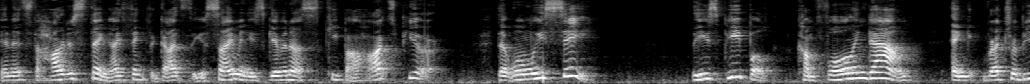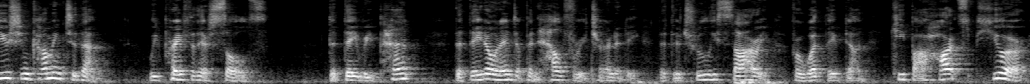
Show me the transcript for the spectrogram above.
and it's the hardest thing, I think that God's the assignment He's given us keep our hearts pure. That when we see these people come falling down and retribution coming to them, we pray for their souls, that they repent, that they don't end up in hell for eternity, that they're truly sorry for what they've done. Keep our hearts pure.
